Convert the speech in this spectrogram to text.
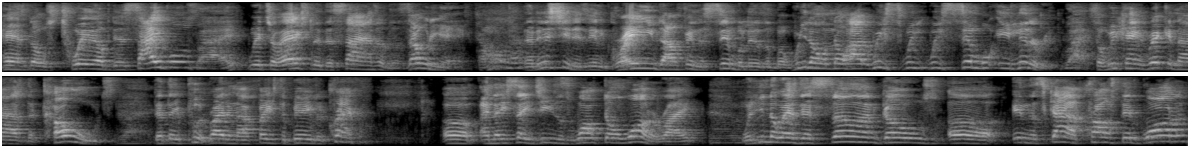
Has those twelve disciples, Right. which are actually the signs of the zodiac. Come on now. Now this shit is engraved off in the symbolism, but we don't know how to we we we symbol illiterate, Right. so we can't recognize the codes Right. that they put right in our face to be able to crack them. Um, and they say Jesus walked on water, right? Mhm. Well, you know, as that sun goes uh, in the sky across that water,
